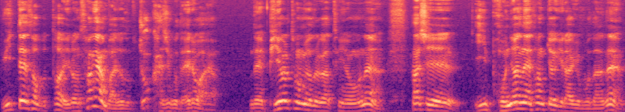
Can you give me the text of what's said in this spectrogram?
윗대서부터 이런 성향마저도 쭉 가지고 내려와요. 근데 비혈통묘들 같은 경우는 사실 이 본연의 성격이라기보다는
